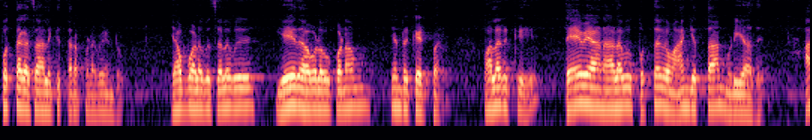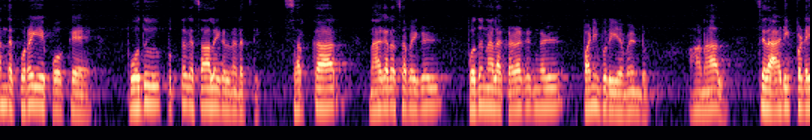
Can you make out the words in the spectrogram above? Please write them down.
புத்தக சாலைக்கு தரப்பட வேண்டும். எவ்வளவு செலவு ஏது அவ்வளவு பணம் என்று கேட்பர். பலருக்கு தேவையான அளவு புத்தகம் வாங்கித்தான் முடியாது. அந்த குறையை போக்க பொது புத்தக சாலைகள் நடத்தி சர்க்கார் நகர சபைகள் பொதுநல கழகங்கள் பணிபுரிய வேண்டும். ஆனால் சில அடிப்படை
